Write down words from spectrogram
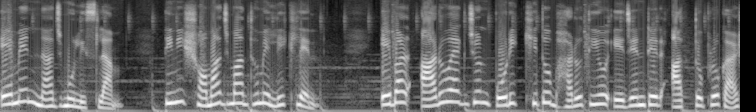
এম এন নাজমুল ইসলাম। তিনি সমাজ মাধ্যমে লিখলেন, এবার আরও একজন পরীক্ষিত ভারতীয় এজেন্টের আত্মপ্রকাশ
